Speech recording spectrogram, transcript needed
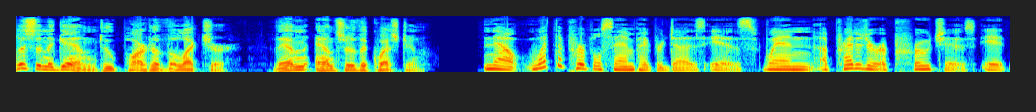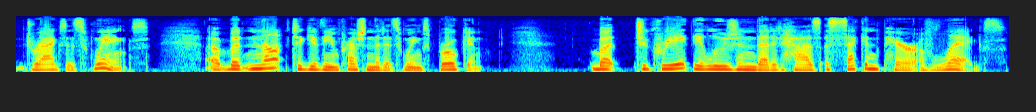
Listen again to part of the lecture. Then answer the question. Now, what the purple sandpiper does is, when a predator approaches, it drags its wings, uh, but not to give the impression that its wings broken, but to create the illusion that it has a second pair of legs.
